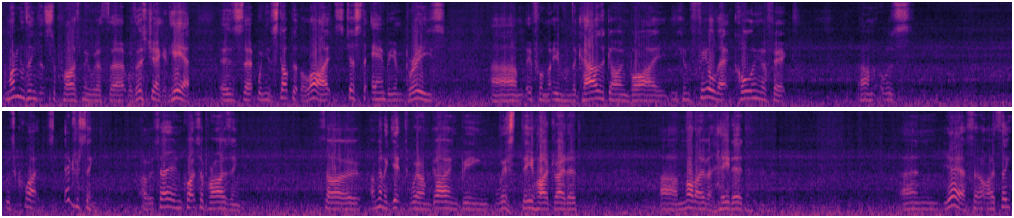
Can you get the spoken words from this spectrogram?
And one of the things that surprised me with uh, with this jacket here is that when you stopped at the lights just the ambient breeze um, if from, even from the cars going by you can feel that cooling effect. Um, it was it was quite interesting I would say and quite surprising. So I'm going to get to where I'm going being less dehydrated um, not overheated. And yeah so I think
